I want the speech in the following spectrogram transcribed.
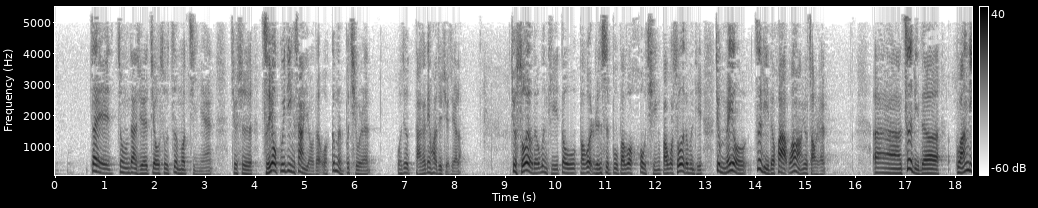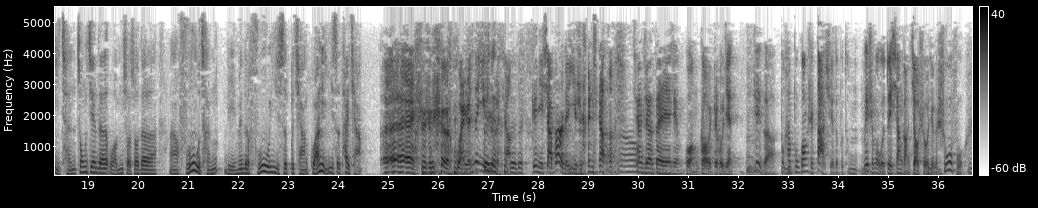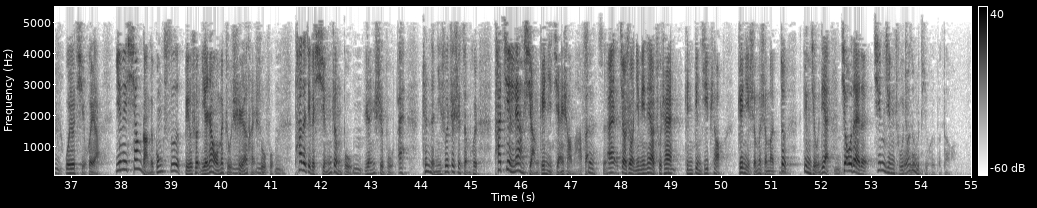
在中文大学教书这么几年，就是只要规定上有的，我根本不求人，我就打个电话就解决了，就所有的问题都包括人事部，包括后勤，包括所有的问题就没有治理的话，往往又找人，呃，这里的管理层中间的我们所说的呃服务层里面的服务意识不强，管理意识太强。哎哎哎哎，是是是，管人的意识很强，对对，给你下绊的意识很强。锵锵三人行，广告之后见。这个不还不光是大学的不同，为什么我对香港教授这个舒服？我有体会啊，因为香港的公司，比如说也让我们主持人很舒服。他的这个行政部、人事部，哎，真的，你说这是怎么回事？他尽量想给你减少麻烦。是是。哎，教授，您明天要出差，给你订机票，给你什么什么都订酒店，交代的清清楚楚。我怎么体会不到？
